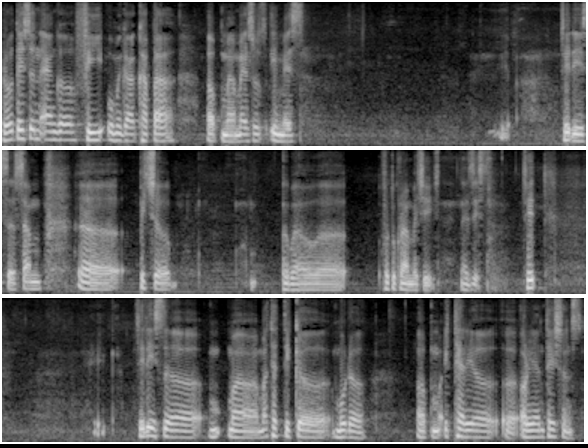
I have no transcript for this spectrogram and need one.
rotation angle phi omega kappa of my measured image. This is uh, some uh, picture about uh, photogrammetry. This, this, this is the mathematical model of interior orientations.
